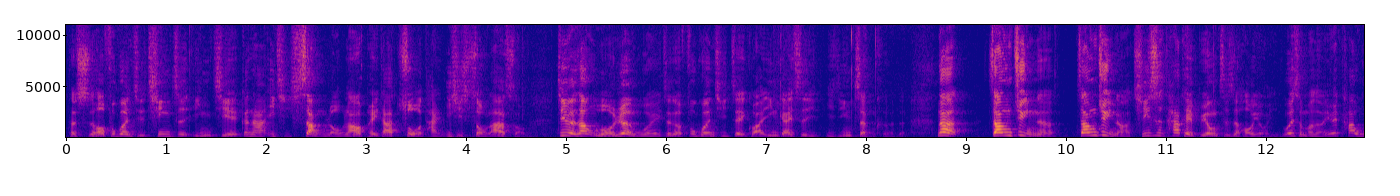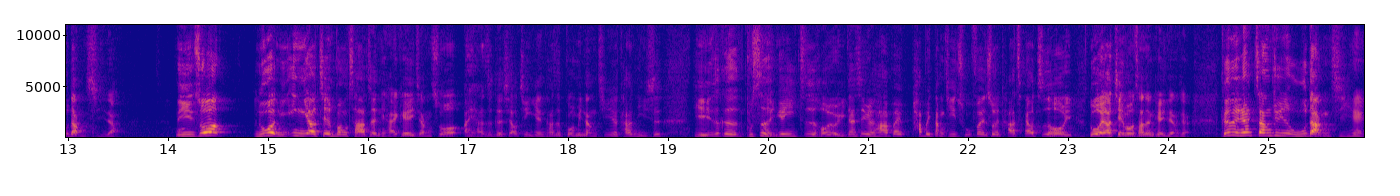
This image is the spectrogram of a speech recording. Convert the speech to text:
的时候，傅文琪亲自迎接，跟他一起上楼，然后陪他座谈，一起手拉手。基本上我认为这个傅文琪这一块应该是已经整合的。那张俊呢？张俊呢？其实他可以不用支持侯友谊，为什么呢？因为他无党籍的。你说，如果你硬要见缝插针，你还可以讲说，哎呀，这个萧敬言他是国民党籍的，他你是也这个不是很愿意支持侯友谊，但是因为他被怕被党纪处分，所以他才要支持侯友谊。如果要见缝插针，可以这样讲。可是人家张俊是无党籍呢，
